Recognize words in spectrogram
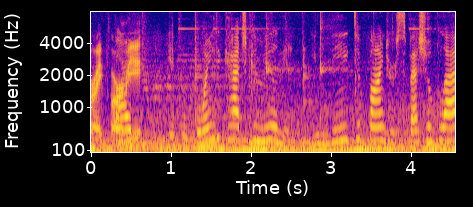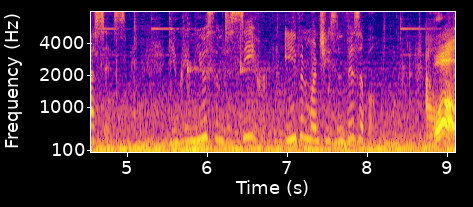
All right, Barbie. if we're going to catch Chameleon, you need to find her special glasses. You can use them to see her, even when she's invisible. I'll Whoa.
